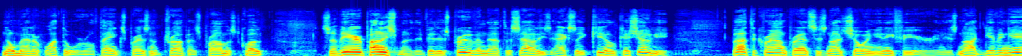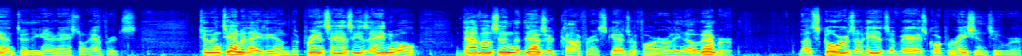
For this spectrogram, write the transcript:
no matter what the world thinks. President Trump has promised, quote, severe punishment if it is proven that the Saudis actually killed Khashoggi. But the Crown Prince is not showing any fear and is not giving in to the international efforts to intimidate him. The prince has his annual Davos in the Desert conference scheduled for early November. But scores of heads of various corporations who were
